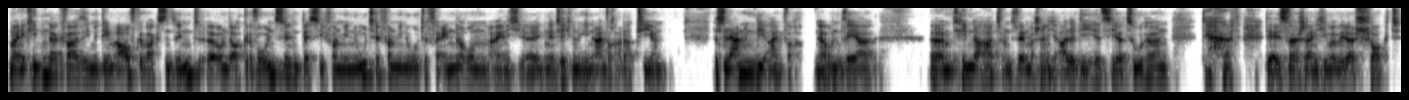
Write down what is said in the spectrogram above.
meine Kinder quasi mit dem aufgewachsen sind äh, und auch gewohnt sind, dass sie von Minute von Minute Veränderungen eigentlich äh, in den Technologien einfach adaptieren. Das lernen die einfach. Ja, und wer ähm, Kinder hat, und es werden wahrscheinlich alle, die jetzt hier zuhören, der, der ist wahrscheinlich immer wieder schockt,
